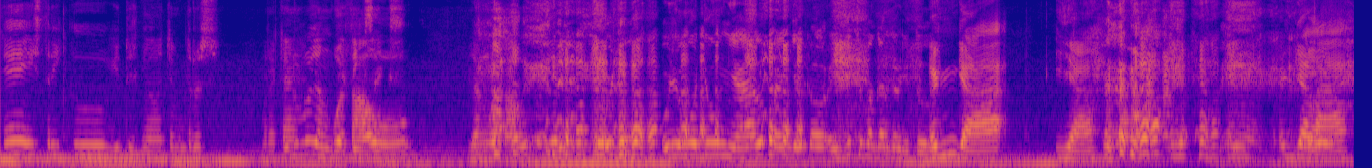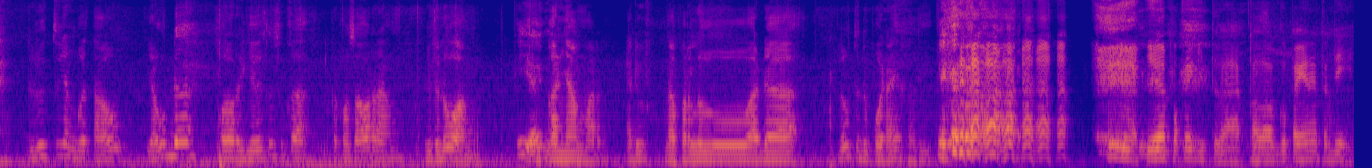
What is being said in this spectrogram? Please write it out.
eh istriku gitu segala macam. Terus mereka Kayak dulu yang gue tahu. sex. yang gue tahu itu dia. Ujung, ujung-ujungnya lu pengen jadi kolor hijau cuma gara-gara gitu. enggak. Iya. Enggak lah. Dulu tuh yang gue tahu ya udah kalau hijau itu suka perkosa orang gitu doang. Iya, bukan emang. nyamar. Aduh. Nggak perlu ada lu tuh the aja kali. Ya pokoknya gitulah. Kalau gue pengennya tadi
